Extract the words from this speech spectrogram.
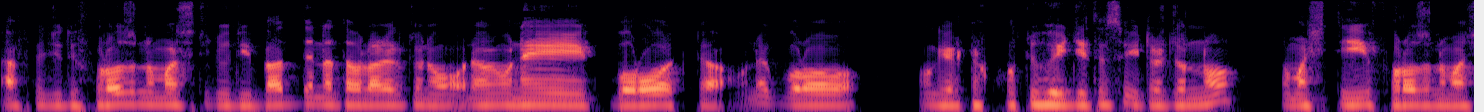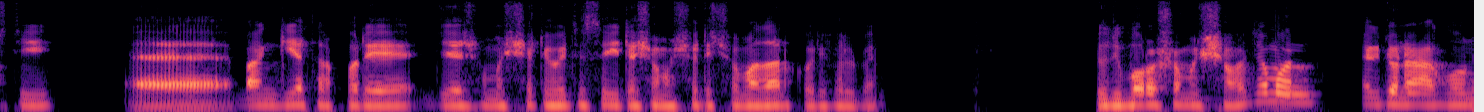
আপনি যদি ফরজ নামাজটি যদি বাদ দেন না, তাহলে আরেকজন অনে- অনেক বড় একটা, অনেক বড় একটা ক্ষতি হয়ে যেতেছে। এটার জন্য নামাজটি, ফরজ নামাজটি ভাঙ্গিয়ে তারপরে যে সমস্যাটি হইতেছে, এটা সমস্যাটি সমাধান করে ফেলবেন। যদি বড় সমস্যা হয়, যেমন একজনের আগুন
